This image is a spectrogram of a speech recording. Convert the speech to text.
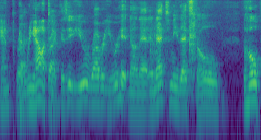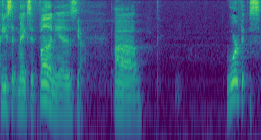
and, and reality Right, because you, you, Robert, you were hitting on that, and that to me, that's the whole, the whole piece that makes it fun is yeah um, Worf is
